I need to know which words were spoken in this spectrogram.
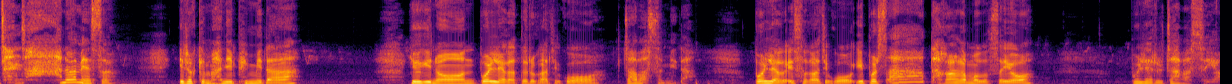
잔잔하면서 이렇게 많이 핍니다. 여기는 벌레가 들어가지고 잡았습니다. 벌레가 있어가지고 잎을 싹다 갉아먹었어요. 벌레를 잡았어요.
